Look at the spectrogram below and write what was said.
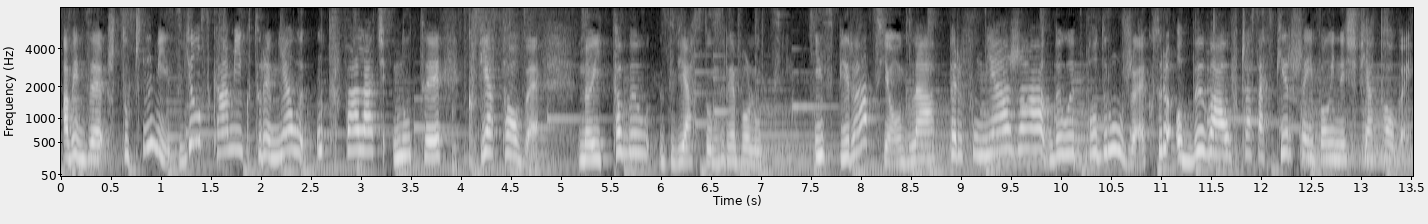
a więc ze sztucznymi związkami, które miały utrwalać nuty kwiatowe. No i to był zwiastun rewolucji. Inspiracją dla perfumiarza były podróże, które odbywał w czasach I wojny światowej.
